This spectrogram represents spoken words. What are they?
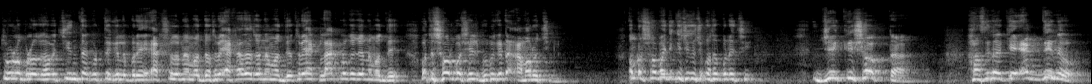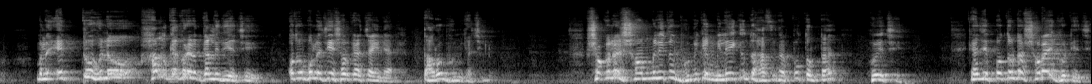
তুলনামূলকভাবে চিন্তা করতে গেলে পরে একশো জনের মধ্যে অথবা এক হাজার জনের মধ্যে অথবা এক লাখ লোকজনের মধ্যে হয়তো সর্বশেষ ভূমিকাটা আমারও ছিল। আমরা সবাই কিছু কিছু কথা বলেছি। যে কৃষকটা হাসিনাকে একদিনেও মানে একটু হলেও হালকা করে গালি দিয়েছে অথবা বলেছে এ সরকার চাই না, তারও ভূমিকা ছিল। সকলের সম্মিলিত ভূমিকা মিলেই কিন্তু হাসিনার পতনটা হয়েছে। কাজে পতনটা সবাই ঘটিয়েছে।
